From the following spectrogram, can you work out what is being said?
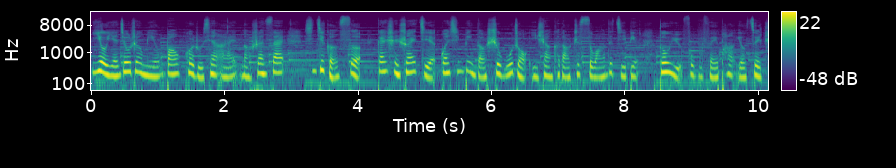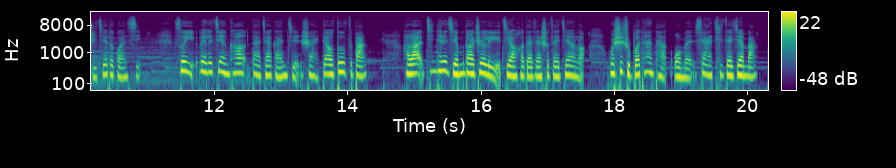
已有研究证明，包括乳腺癌、脑栓塞、心肌梗塞、肝肾衰竭、冠心病等十五种以上可导致死亡的疾病，都与腹部肥胖有最直接的关系。所以，为了健康，大家赶紧甩掉肚子吧！好了，今天的节目到这里就要和大家说再见了。我是主播探探，我们下期再见吧。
